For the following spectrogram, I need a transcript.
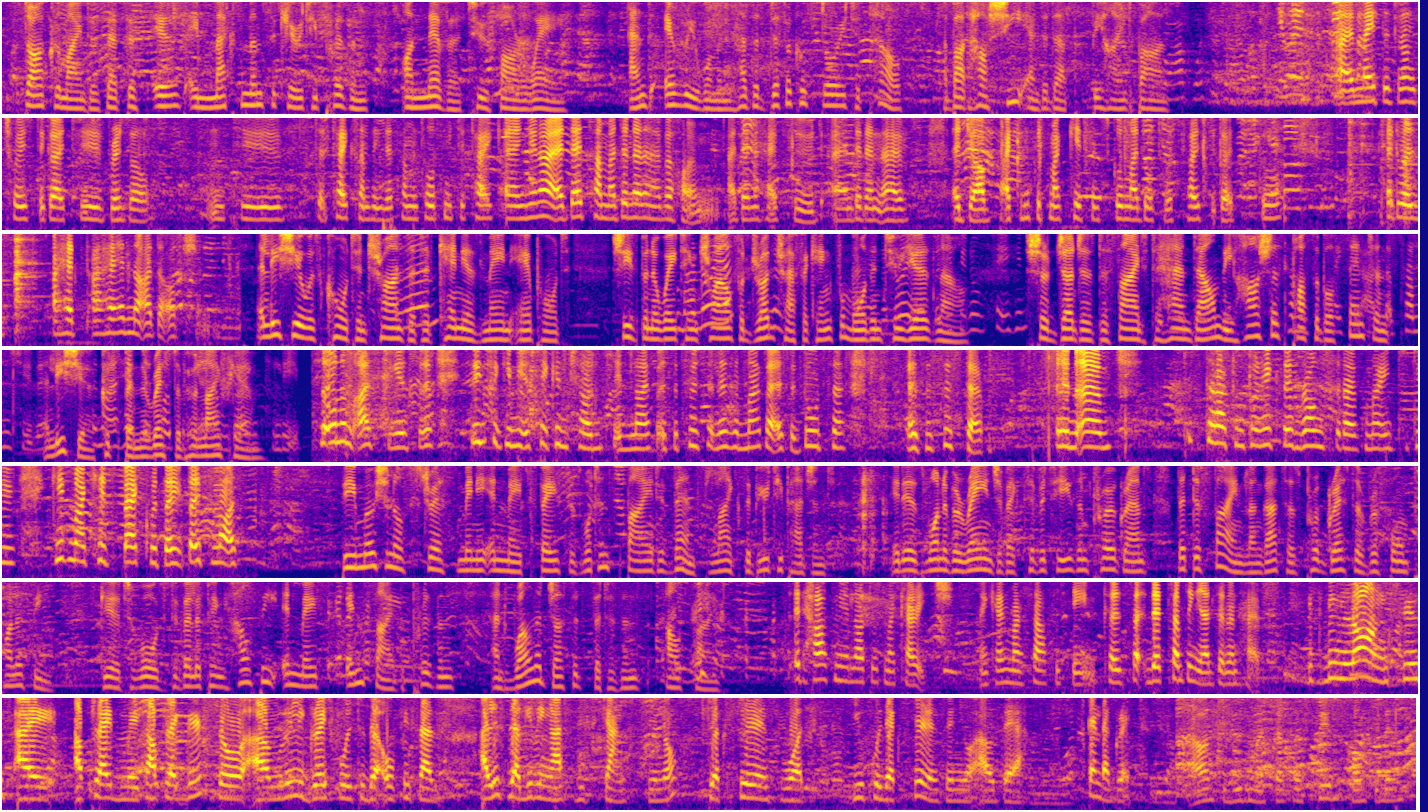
Stark reminders that this is a maximum security prison are never too far away. And every woman has a difficult story to tell about how she ended up behind bars. I made this wrong choice to go to Brazil Um, to, to take something that someone taught me to take. And you know, at that time I didn't have a home, I didn't have food, I didn't have a job. I couldn't put my kids in school. My daughter was supposed to go to school. It was, I had, I had no other option. Alicia was caught in transit at Kenya's main airport. She's been awaiting trial for drug trafficking for more than two years now. Should judges decide to hand down the harshest possible sentence, Alicia could spend the rest of her life here. So all I'm asking is for them to give me a second chance in life as a person, as a mother, as a daughter, as a sister. And um, just that I can correct the wrongs that I've made to do, give my kids back what they, they've lost. The emotional stress many inmates face is what inspired events like the beauty pageant. It is one of a range of activities and programs that define Langata's progressive reform policy, geared towards developing healthy inmates inside the prison and well-adjusted citizens outside. It helped me a lot with my courage and my self-esteem because that's something I didn't have. It's been long since I applied makeup like this, so I'm really grateful to the officers. At least they're giving us this chance, you know, to experience what you could experience when you're out there. It's kind of great. I want to build my self-esteem, confidence.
